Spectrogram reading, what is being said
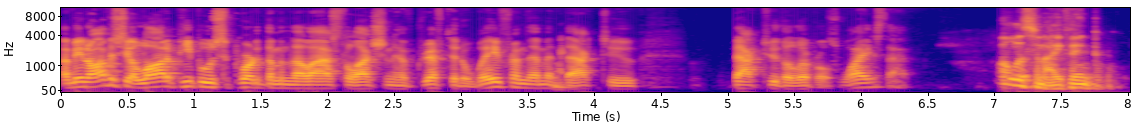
I mean, obviously, a lot of people who supported them in the last election have drifted away from them and back to back to the liberals. Why is that? Well, listen, I think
